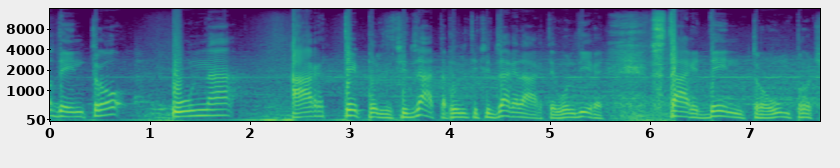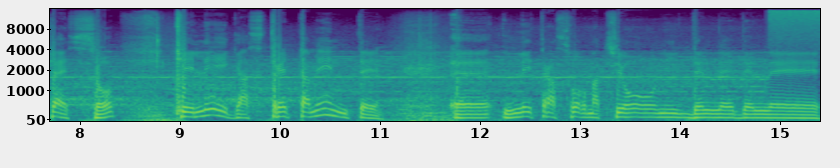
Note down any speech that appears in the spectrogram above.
dentro una arte politicizzata. Politicizzare l'arte vuol dire stare dentro un processo che lega strettamente eh, le trasformazioni delle, delle, eh,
